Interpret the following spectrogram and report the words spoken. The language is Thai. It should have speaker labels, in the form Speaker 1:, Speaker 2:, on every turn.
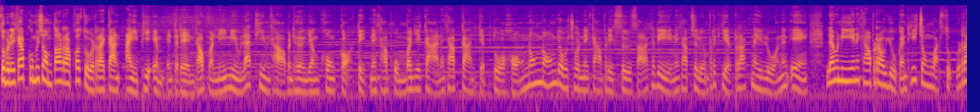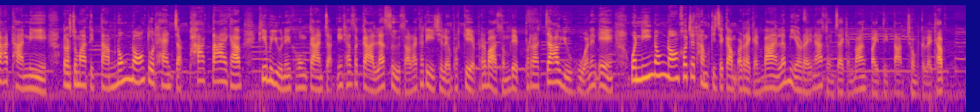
Speaker 1: สวัสดีครับ คุณผู้ชมต้อนรับเข้าสู่รายการ IPM Entertain ครับ วันนี้นิวและทีมข่าวบันเทิงยังคงเกาะติดนะครับผมบรรยากาศนะครับการเก็บตัวของน้องๆ เยาวชนในการผลิตสื่อสารคดีนะครับเฉลิมพระเกียรติรักในหลวงนั่นเอง และวันนี้นะครับเราอยู่กันที่จังหวัดสุราษฎร์ธานี เราจะมาติดตามน้องๆ ตัวแทนจากภาคใต้ครับที่มาอยู่ในโครงการจัดนิทรรศการและสื่อสารคดีเฉลิมพระเกียรติพระบาทสมเด็จพระเจ้าอยู่หัวนั่นเอง วันนี้น้องๆเขาจะทำกิจกรรมอะไรกันบ้าง และมีอะไรน่าสนใจกันบ้างไปติดตามชมกันเลยครับ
